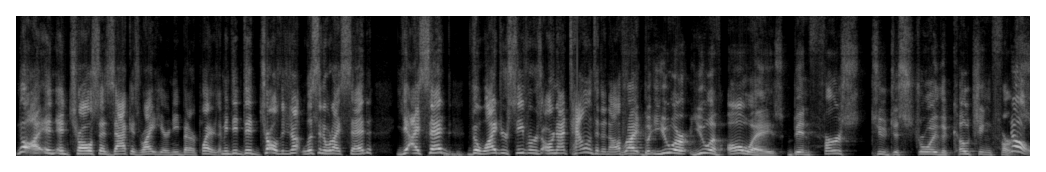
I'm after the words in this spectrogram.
No, I, and, and Charles says Zach is right here. Need better players. I mean, did did Charles? Did you not listen to what I said? Yeah, I said the wide receivers are not talented enough. Right, but you are you have always been first to destroy the coaching first. No,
